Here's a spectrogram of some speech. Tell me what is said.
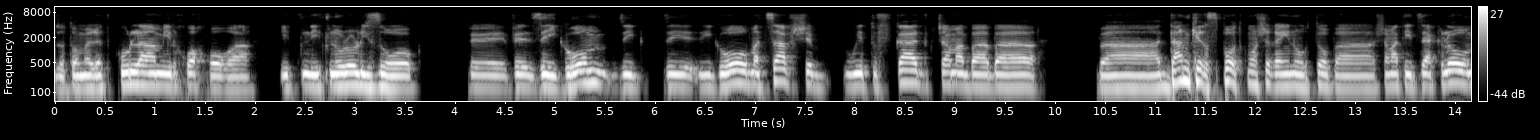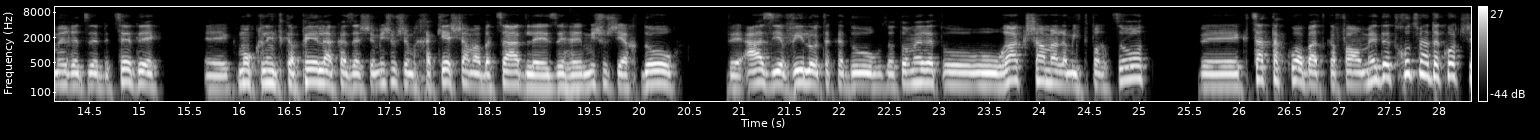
זאת אומרת, כולם ילכו אחורה, ית- ייתנו לו לזרוק, ו- וזה יגרום, זה, זה יגרור מצב שהוא יתופקד שם ב- ב- בדנקר ספוט, כמו שראינו אותו, שמעתי את זאק לואו אומר את זה בצדק, אה, כמו קלינט קפלה כזה, שמישהו שמחכה שם בצד לאיזה מישהו שיחדור, ואז יביא לו את הכדור, זאת אומרת, הוא, רק שם על המתפרצות, וקצת תקוע בהתקפה עומדת, חוץ מהדקות ש,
